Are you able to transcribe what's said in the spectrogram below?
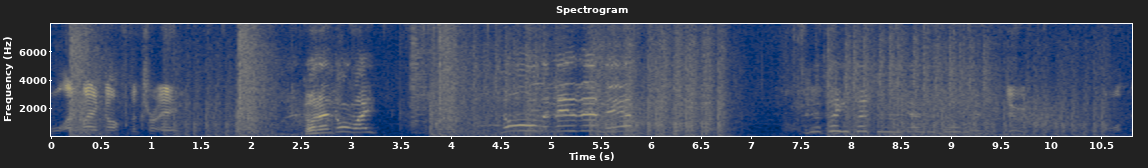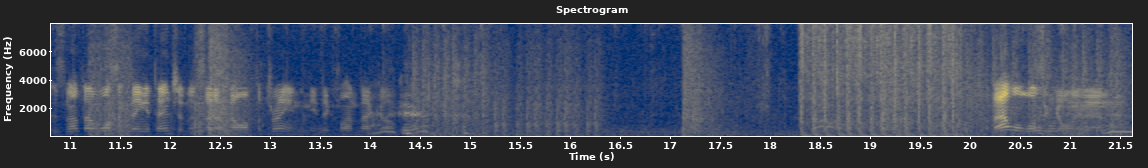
Well, I lagged off the train. Going in the doorway. No, they made it in, man. I didn't pay attention to the guys in the doorway. Dude, it's not that I wasn't paying attention. I said I fell off the train. I need to climb back I up. don't care. That one wasn't going in.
